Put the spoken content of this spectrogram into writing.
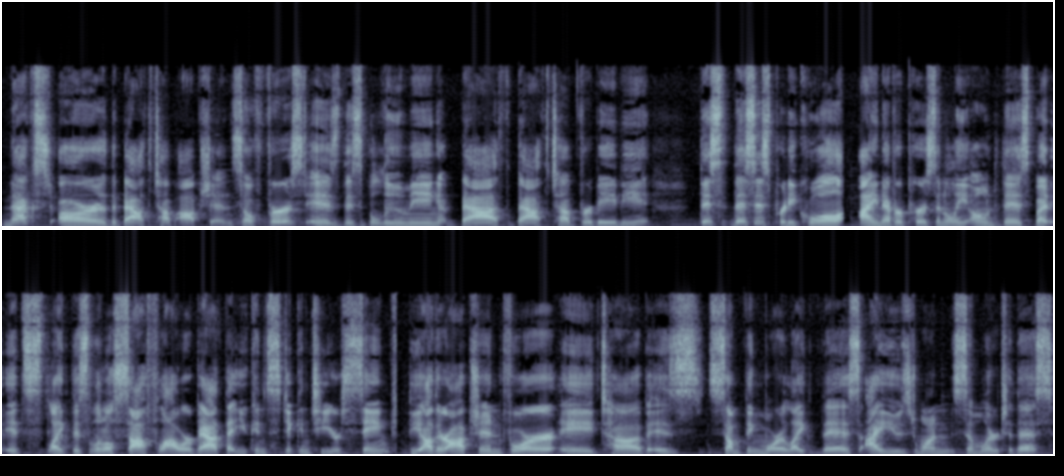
Next are the bathtub options. So first is this blooming bath bathtub for baby. This this is pretty cool. I never personally owned this, but it's like this little soft flower bath that you can stick into your sink. The other option for a tub is something more like this. I used one similar to this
